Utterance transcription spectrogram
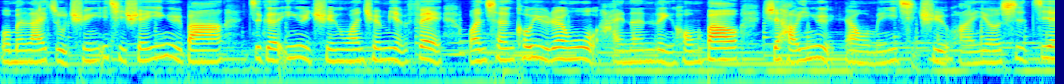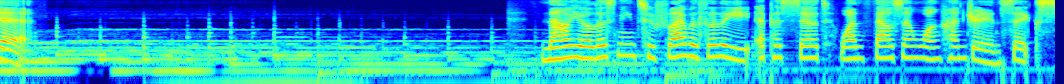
我们来组群一起学英语吧！这个英语群完全免费，完成口语任务还能领红包。学好英语，让我们一起去环游世界！Now you're listening to Fly with Lily, episode one thousand one hundred and six。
